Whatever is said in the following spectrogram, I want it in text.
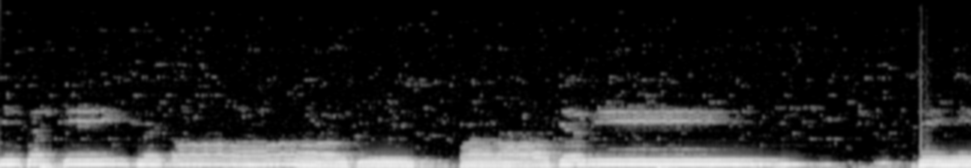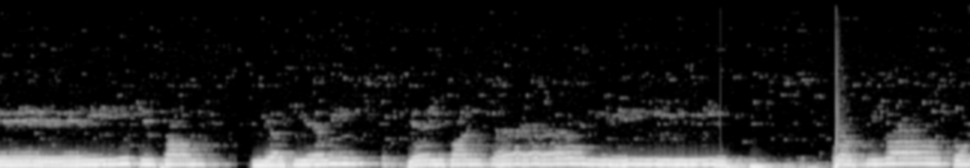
ήτης εσείς μετά την Παρασκευή. Ζήτησαν οι αρχιερείς και οι Φαρισαίοι προσφυγά τον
